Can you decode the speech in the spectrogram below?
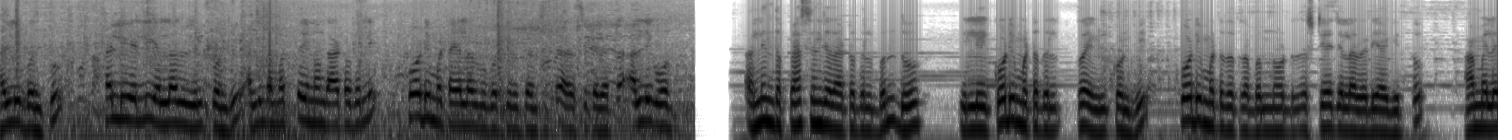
ಹಳ್ಳಿ ಬಂತು. ಹಳ್ಳಿಯಲ್ಲಿ ಎಲ್ಲರೂ ಇಳ್ಕೊಂಡ್ವಿ. ಅಲ್ಲಿಂದ ಮತ್ತೆ ಇನ್ನೊಂದು ಆಟೋದಲ್ಲಿ ಕೋಡಿಮಠ ಎಲ್ಲರಿಗೂ ಗೊತ್ತಿರುತ್ತೆ ಅನ್ಸುತ್ತೆ. ಸಿಕ್ಕದೆ ಹತ್ರ ಅಲ್ಲಿಗೆ ಹೋಗಿ ಅಲ್ಲಿಂದ ಪ್ಯಾಸೆಂಜರ್ ಆಟೋದಲ್ಲಿ ಬಂದು ಇಲ್ಲಿ ಕೋಡಿಮಠದ ಹತ್ರ ಇಳ್ಕೊಂಡ್ವಿ. ಕೋಡಿಮಠದ ಹತ್ರ ಬಂದು ನೋಡಿದ್ರೆ ಸ್ಟೇಜ್ ಎಲ್ಲ ರೆಡಿ ಆಗಿತ್ತು. ಆಮೇಲೆ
